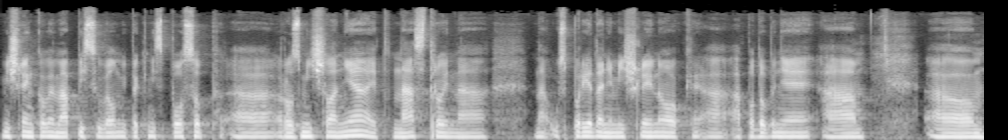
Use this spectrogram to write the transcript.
myšlienkové mapy sú veľmi pekný spôsob rozmýšľania. Je to nástroj na, na usporiadanie myšlienok a, a podobne. A, a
